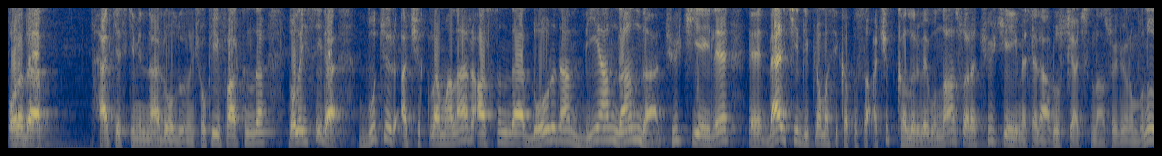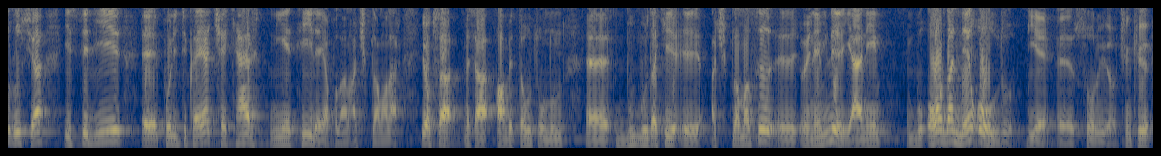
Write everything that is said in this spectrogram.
orada Herkes kimin nerede olduğunun çok iyi farkında. Dolayısıyla bu tür açıklamalar aslında doğrudan bir yandan da Türkiye ile e, belki diplomasi kapısı açık kalır ve bundan sonra Türkiye'yi mesela Rusya açısından söylüyorum bunu. Rusya istediği e, politikaya çeker niyetiyle yapılan açıklamalar. Yoksa mesela Ahmet Davutoğlu'nun e, bu, buradaki e, açıklaması e, önemli. Yani bu orada ne oldu diye e, soruyor. Çünkü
